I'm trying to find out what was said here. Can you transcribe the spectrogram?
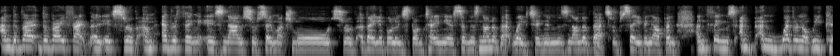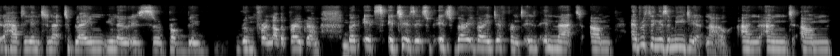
and the very the very fact that it's sort of um, everything is now sort of so much more sort of available and spontaneous and there's none of that waiting and there's none of that yeah. sort of saving up and and things and and whether or not we could have the internet to blame you know is sort of probably room for another program mm. but it's it is it's it's very very different in in that um everything is immediate now and and um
